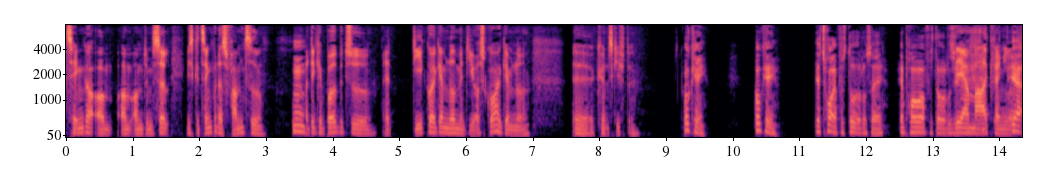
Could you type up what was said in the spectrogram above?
tænker om, om, om dem selv. Vi skal tænke på deres fremtid. Mm. Og det kan både betyde, at de ikke går igennem noget, men de også går igennem noget øh, kønsskifte. Okay. Okay. Jeg tror, jeg forstod, hvad du sagde. Jeg prøver at forstå, hvad du siger. Det er meget kringlet. Ja,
